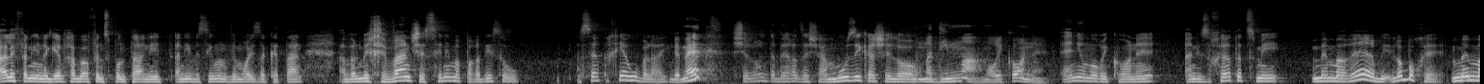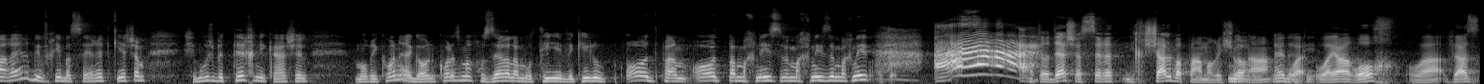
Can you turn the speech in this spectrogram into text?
א', אני אנגן לך באופן ספונטני, אני וסימון ומויז הקטן, אבל מכיוון שסינמה פרדיסו הוא הסרט הכי אהוב עליי, באמת? שלא לדבר על זה שהמוזיקה שלו, מדהימה, מוריקונה. אניו מוריקונה, אני זוכר את עצמי ממרר, לא בוכה, ממרר בבכי בסרט, כי יש שם שימוש בטכניקה של מוריקונה הגאון, כל הזמן חוזר על המוטיב, וכאילו עוד פעם, עוד פעם מכניס ומכניס ומכניס. אתה יודע שהסרט נכשל בפעם הראשונה, לא, לא הוא, ידעתי. הוא היה ארוך, ואז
